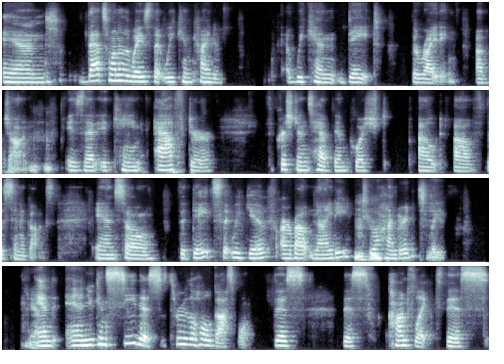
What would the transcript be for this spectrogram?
and that's one of the ways that we can kind of we can date the writing of John mm-hmm. is that it came after the Christians have been pushed out of the synagogues. And so the dates that we give are about 90 to Mhm. 100 It's late. Yeah. and and you can see this through the whole gospel this this conflict this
